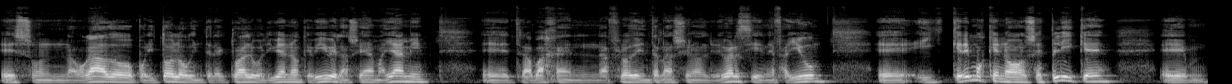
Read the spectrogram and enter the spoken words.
es un abogado, politólogo, intelectual boliviano que vive en la ciudad de Miami, eh, trabaja en la Florida International University, en FIU, eh, y queremos que nos explique, eh,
